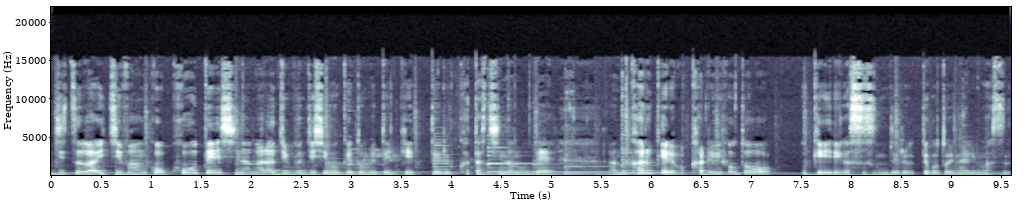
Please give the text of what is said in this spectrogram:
実は一番こう肯定しながら自分自身を受け止めていけてる形なのであの軽ければ軽いほど受け入れが進んでるってことになります。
